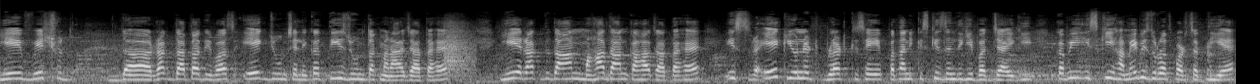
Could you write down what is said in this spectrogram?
ये विश्व रक्तदाता दिवस एक जून से लेकर तीस जून तक मनाया जाता है। ये रक्तदान महादान कहा जाता है। इस एक यूनिट ब्लड से पता नहीं किसकी ज़िंदगी बच जाएगी, कभी इसकी हमें भी ज़रूरत पड़ सकती है।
